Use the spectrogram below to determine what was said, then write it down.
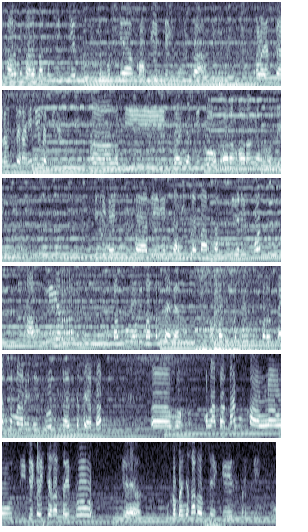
Kalau misalnya dikit disebutnya kayak gitu. Enggak kalau yang sekarang sekarang ini lebih uh, lebih banyak itu orang-orang yang jadi kayak uh, di DKI Jakarta sendiri pun hampir 45 persen ya. Apa 30 persen kemarin itu dinas kesehatan uh, mengatakan kalau di DKI Jakarta itu ya kebanyakan OTG seperti itu.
